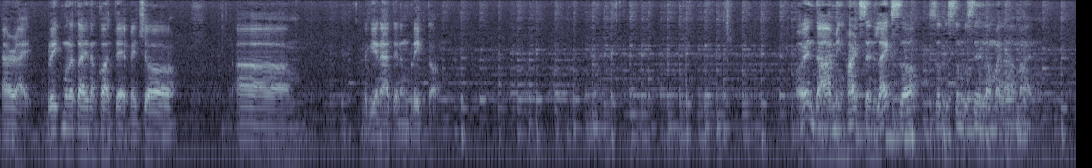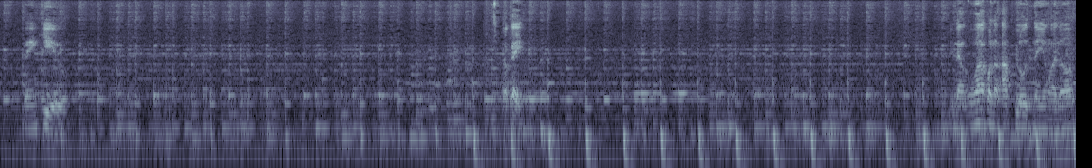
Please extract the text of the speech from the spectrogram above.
Alright. Break muna tayo ng konti. Medyo um, lagyan natin ng break to. Oh, ang daming hearts and likes, oh. So, gustong gusto nilang malaman. Thank you. Okay. Tingnan ko nga kung nag-upload na yung ano,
